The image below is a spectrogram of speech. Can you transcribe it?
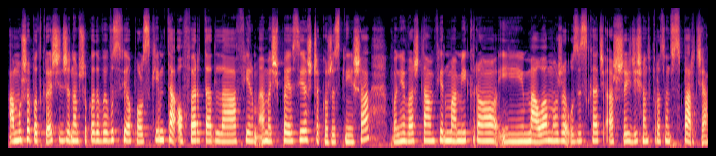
a muszę podkreślić, że na przykład w województwie opolskim ta oferta dla firm MŚP jest jeszcze korzystniejsza, ponieważ tam firma mikro i mała może uzyskać aż 60% wsparcia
